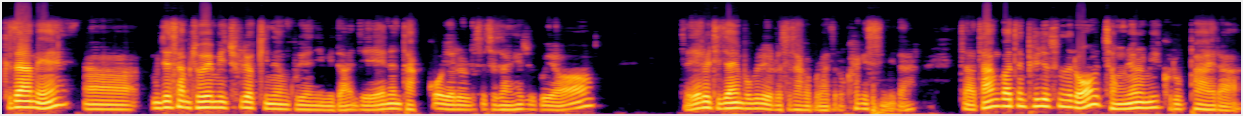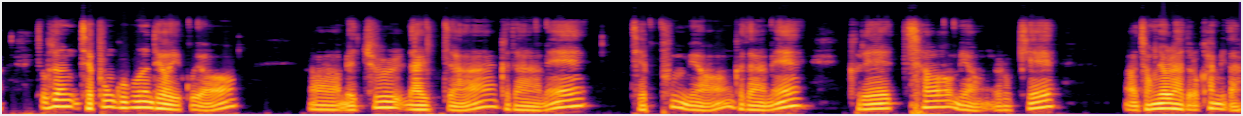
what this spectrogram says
그 다음에 어, 문제 3 조회 및 출력 기능 구현입니다. 이제 얘는 닫고 얘를 눌러서 저장해 주고요. 자, 얘를 디자인 보기로 열어서 작업을 하도록 하겠습니다. 자, 다음과 같은 필드 순으로 정렬 및 그룹화해라. 우선 제품 구분은 되어 있고요. 어, 매출 날짜, 그 다음에 제품명, 그 다음에 거래처명 이렇게 어, 정렬을 하도록 합니다.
